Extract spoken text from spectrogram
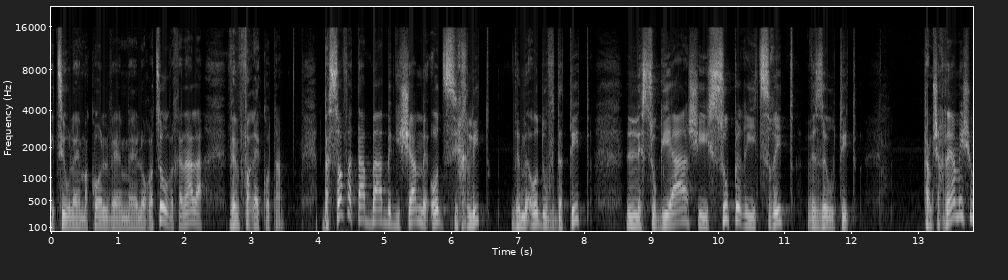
הציעו להם הכל והם לא רצו וכן הלאה, ומפרק אותם. בסוף אתה בא בגישה מאוד שכלית ומאוד עובדתית לסוגיה שהיא סופר יצרית וזהותית. אתה משכנע מישהו?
